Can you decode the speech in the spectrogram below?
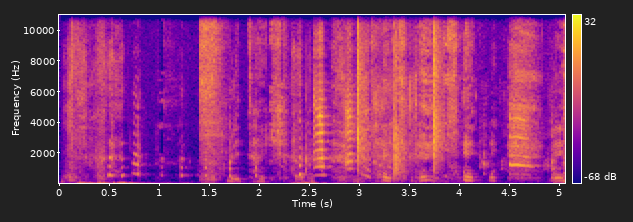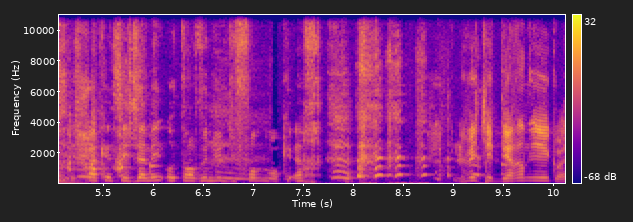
Mais ta gueule. Mais je crois que c'est jamais autant venu du fond de mon cœur. Le mec est dernier quoi.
